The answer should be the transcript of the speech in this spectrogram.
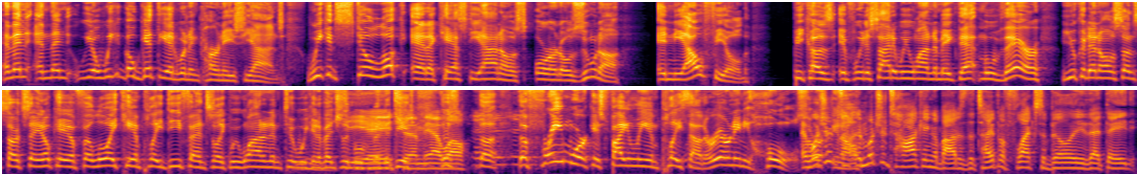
And then and then you know we could go get the Edwin Encarnacions. We could still look at a Castellanos or an Ozuna in the outfield. Because if we decided we wanted to make that move there, you could then all of a sudden start saying, okay, if Eloy can't play defense like we wanted him to, we could eventually move him into DH DH. him, yeah, well- the the framework is finally in place now. There aren't any holes. And Or, what you're you know, and what you're talking about is the type of flexibility that they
